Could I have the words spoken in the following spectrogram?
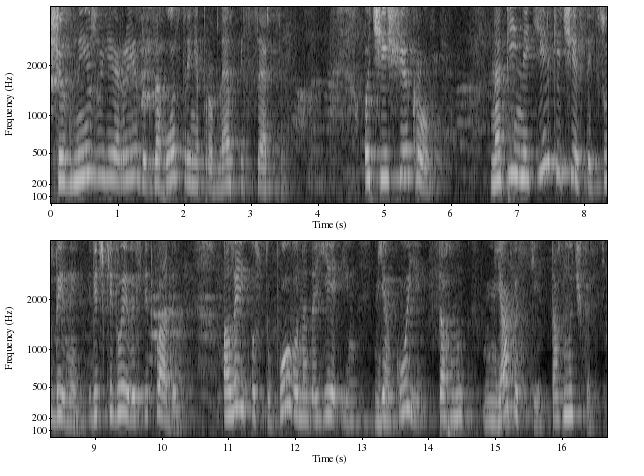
що знижує ризик загострення проблем із серцем, очищує кров. Напій не тільки чистить судини від шкідливих відкладень, але й поступово надає їм м'якої та м'якості та гнучкості,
